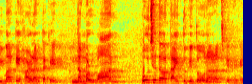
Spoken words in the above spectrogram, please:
রিমার্কে হারলানটাকে নাম্বার ওয়ান পৌঁছে দেওয়ার দায়িত্ব কিন্তু ওনার আজকে থেকে।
